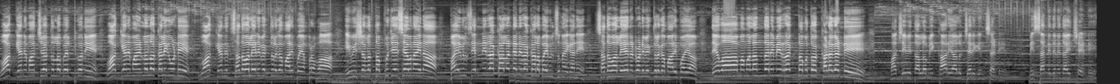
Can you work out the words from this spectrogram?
వాక్యాన్ని మా చేతుల్లో పెట్టుకొని వాక్యాన్ని మా ఇళ్ళలో కలిగి ఉండి వాక్యాన్ని చదవలేని వ్యక్తులుగా మారిపోయాం ప్రభా. ఈ విషయంలో తప్పు చేసావు నాయనా. బైబిల్స్ ఎన్ని రకాలంటే అన్ని రకాల బైబిల్స్ ఉన్నాయి కానీ చదవలేనటువంటి వ్యక్తులుగా మారిపోయాం. దేవా మమ్మలందరినీ మీ రక్తముతో కడగండి. మా జీవితాల్లో మీ కార్యాలు జరిగించండి. మీ సన్నిధిని దయచేయండి.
